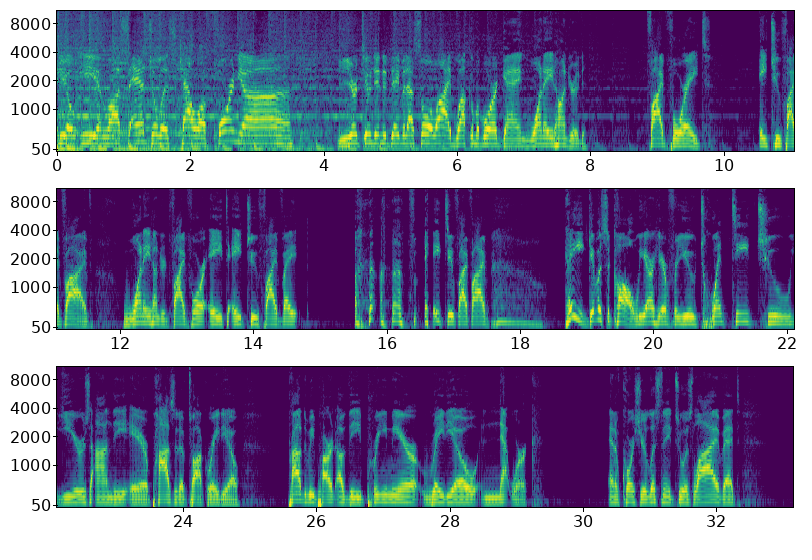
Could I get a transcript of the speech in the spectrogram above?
Studio E in Los Angeles, California. You're tuned into David Essel Alive. Welcome aboard, gang. 1 800 548 8255. 1 800 548 8258. 8255. Hey, give us a call. We are here for you 22 years on the air, Positive Talk Radio. Proud to be part of the Premier Radio Network. And of course, you're listening to us live at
